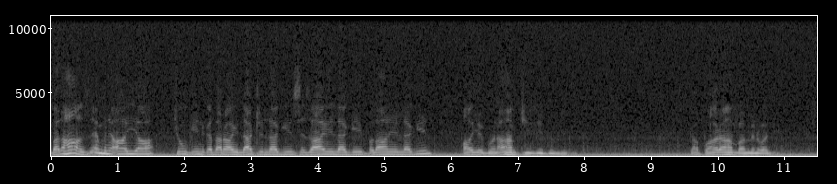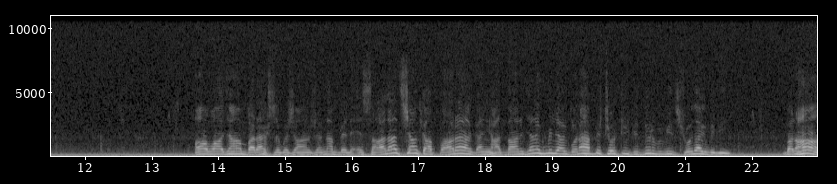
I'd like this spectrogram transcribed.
بل ہاں ضمن آیا چونکہ ان کا در آئی لٹ لگی سزائی لگی پلانی لگی آئی گناہ ہم چیزی دوری کا پارا ہم بمن وجی آواز ہم برعکس گشان شنم بل اصالت شان کا پارا کنی حدبان جنک بلی گناہ بھی چھوٹی تھی دور بھی شودک بھی بل ہاں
